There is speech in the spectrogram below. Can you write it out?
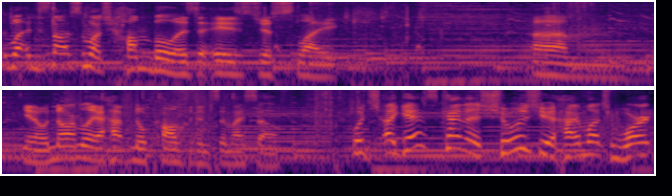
well, it's not so much humble as it is just like, um, you know, normally I have no confidence in myself, which I guess kind of shows you how much work.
